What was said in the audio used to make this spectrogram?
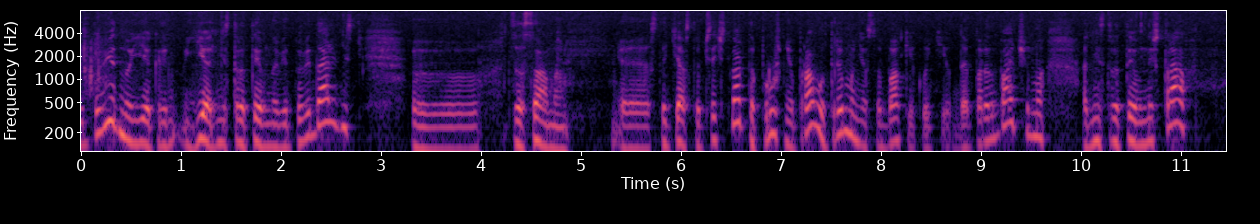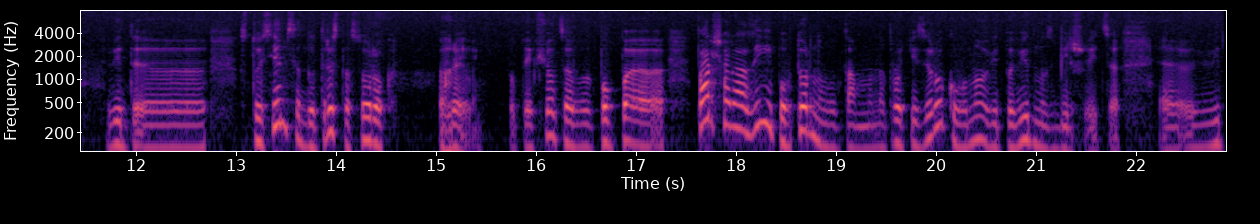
відповідно є, є адміністративна відповідальність. Е, Це саме е, стаття 154 порушення прав утримання собак і котів, де передбачено адміністративний штраф від е, 170 до 340 гривень. Тобто, якщо це перший раз і повторно там на протязі року воно відповідно збільшується. Е, Від,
